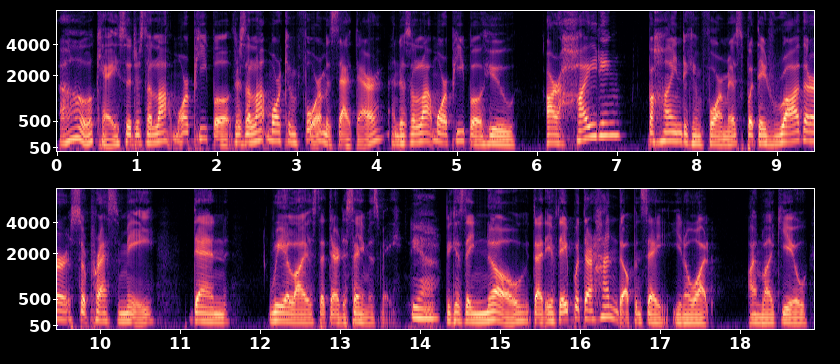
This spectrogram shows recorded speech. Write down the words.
oh okay so there's a lot more people there's a lot more conformists out there and there's a lot more people who are hiding behind the conformists but they'd rather suppress me than realize that they're the same as me Yeah. because they know that if they put their hand up and say, you know what, I'm like you,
